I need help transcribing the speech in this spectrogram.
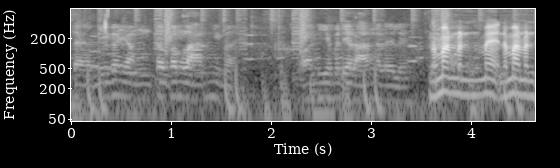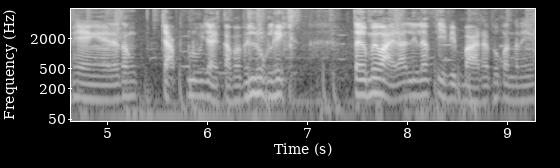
แต่อันนี้ก็ยังต้องต้องล้างอีกหน่อยตอนนี้ยังไม่ได้ล้างอะไรเลย น้ำมันมันแม่น้ำมันมันแพงไงเราต้องจับลูกใหญ่กลับมาเป็นลูกเล็ก เติมไม่ไหวแล้วลิตรละสี่สิบาทครับทุกคนตอนนี้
